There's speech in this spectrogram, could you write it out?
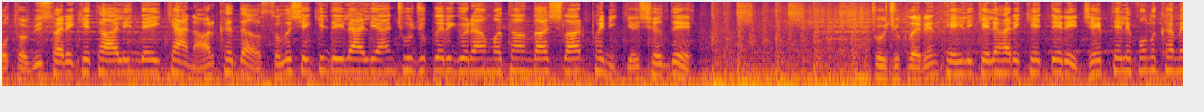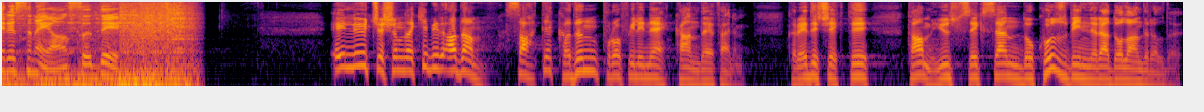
Otobüs hareket halindeyken arkada asılı şekilde ilerleyen çocukları gören vatandaşlar panik yaşadı. Çocukların tehlikeli hareketleri cep telefonu kamerasına yansıdı. 53 yaşındaki bir adam sahte kadın profiline kandı efendim. Kredi çekti, tam 189 bin lira dolandırıldı.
